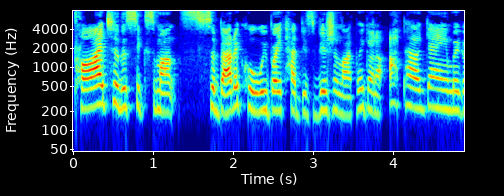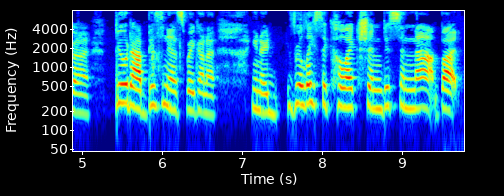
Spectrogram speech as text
prior to the six months sabbatical, we both had this vision like we're going to up our game, we're going to build our business, we're going to, you know, release a collection, this and that. But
